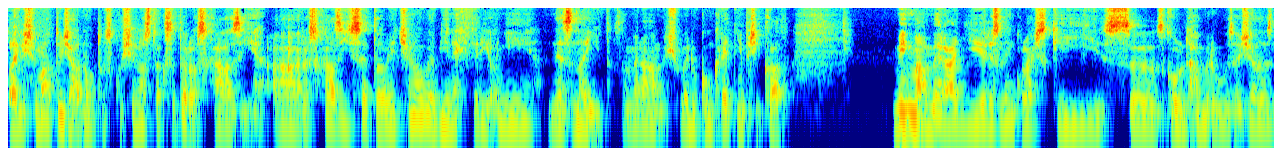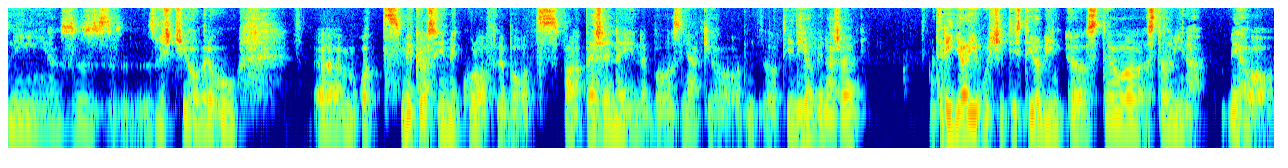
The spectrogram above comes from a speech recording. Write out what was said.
ale když nemá tu žádnou tu zkušenost, tak se to rozchází. A rozchází se to většinou ve vínech, který oni neznají. To znamená, když uvedu konkrétní příklad, My máme rádi Riesling Kulašský z, z Goldhammeru, ze Železný, z, z, z Liščího vrhu, um, od Mikrosví Mikulov, nebo od pana Peřiny, nebo z nějakého, od, od jiného vinaře, který dělají určitý styl, vín, eh, styl, styl vína. My ho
